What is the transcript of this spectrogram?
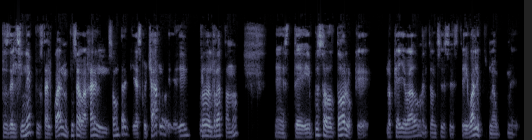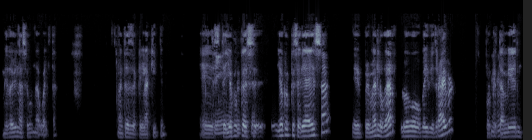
pues del cine, pues tal cual, me puse a bajar el soundtrack y a escucharlo y, todo el rato, ¿no? Este, y pues todo, todo lo que lo que ha llevado, entonces, este, igual y pues me, me, doy una segunda vuelta antes de que la quiten. Este, yo creo que yo creo que sería esa, en primer lugar, luego Baby Driver, porque también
